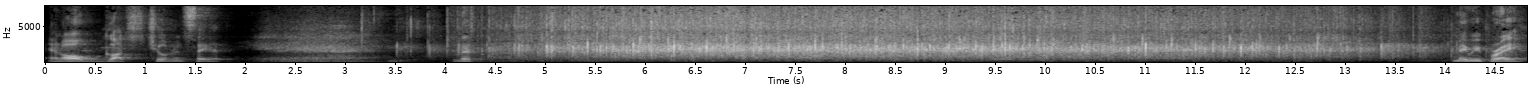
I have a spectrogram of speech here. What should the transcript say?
And all God's children said, Amen. May we pray.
